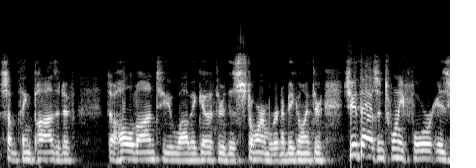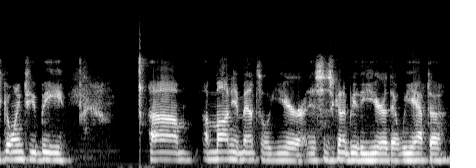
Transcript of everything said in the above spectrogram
something positive to hold on to while we go through this storm we're going to be going through. 2024 is going to be um, a monumental year. This is going to be the year that we have to,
